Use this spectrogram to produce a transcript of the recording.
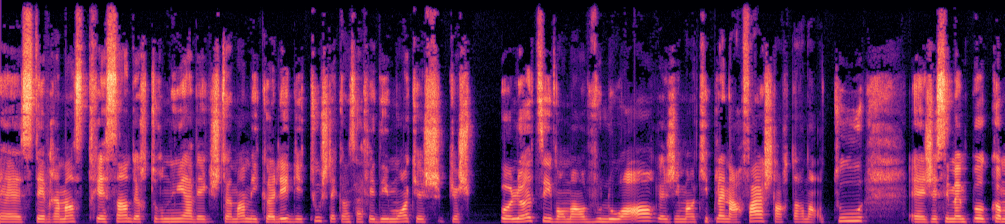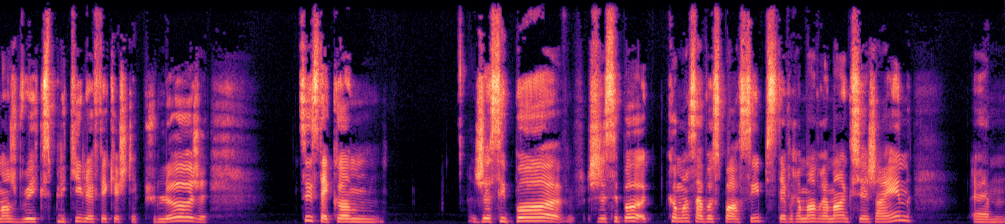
euh, c'était vraiment stressant de retourner avec justement mes collègues et tout. J'étais comme ça fait des mois que je, que je suis pas là, ils vont m'en vouloir. J'ai manqué plein d'affaires, je suis en retard dans tout. Euh, je sais même pas comment je veux expliquer le fait que j'étais plus là. Tu sais, c'était comme je sais pas, je sais pas comment ça va se passer, puis c'était vraiment vraiment anxiogène. Euh,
